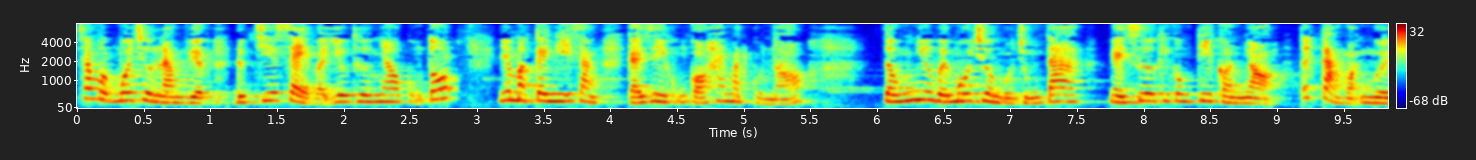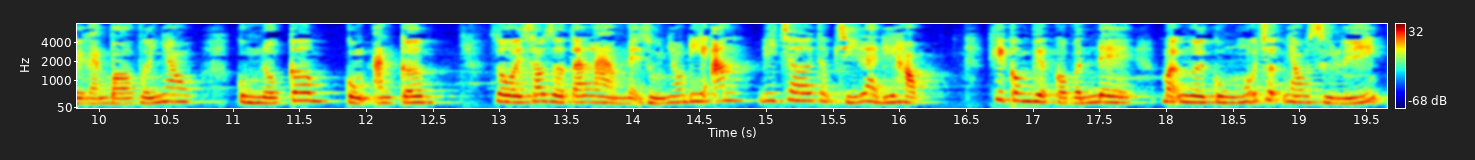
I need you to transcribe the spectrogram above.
trong một môi trường làm việc được chia sẻ và yêu thương nhau cũng tốt. Nhưng mà cây nghĩ rằng cái gì cũng có hai mặt của nó. Giống như với môi trường của chúng ta, ngày xưa khi công ty còn nhỏ, tất cả mọi người gắn bó với nhau, cùng nấu cơm, cùng ăn cơm. Rồi sau giờ tan làm lại rủ nhau đi ăn, đi chơi, thậm chí là đi học. Khi công việc có vấn đề, mọi người cùng hỗ trợ nhau xử lý.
